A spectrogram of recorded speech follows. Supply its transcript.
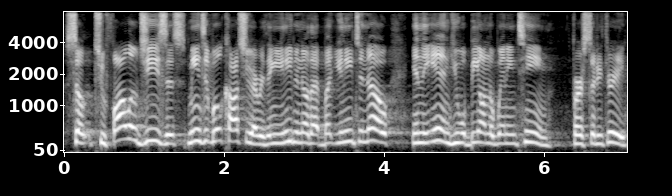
So to follow Jesus means it will cost you everything. You need to know that, but you need to know in the end you will be on the winning team. Verse 33.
